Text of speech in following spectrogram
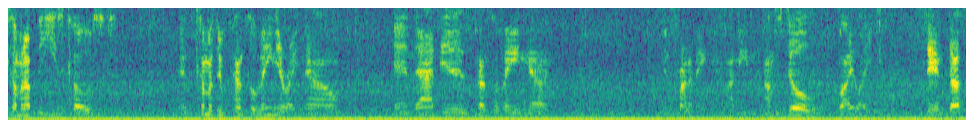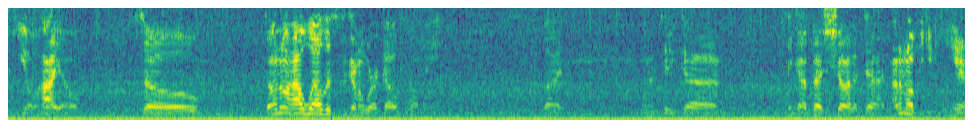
coming up the East Coast. And it's coming through Pennsylvania right now and that is Pennsylvania in front of me. I mean, I'm still by like Sandusky, Ohio, so don't know how well this is gonna work out for me, but I'm gonna take uh, take our best shot at that. I don't know if you can hear.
